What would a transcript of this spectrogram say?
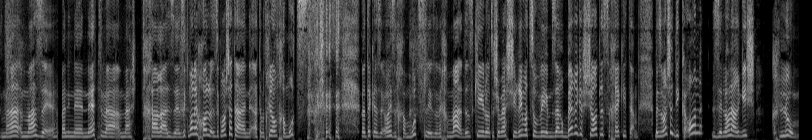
מה, מה זה? ואני נהנית מה, מהחרא הזה. זה כמו לאכול, זה כמו שאתה אתה מתחיל לאהוב חמוץ, ואתה כזה, אוי, זה חמוץ לי, זה נחמד. אז כאילו, אתה שומע שירים עצובים, זה הרבה רגשות לשחק איתם. בזמן שדיכאון זה לא להרגיש כלום.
